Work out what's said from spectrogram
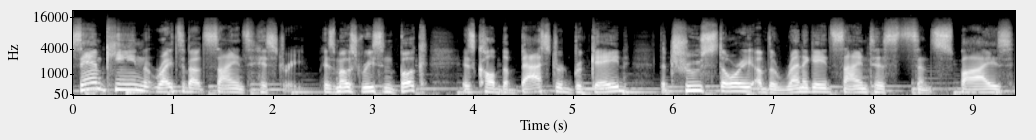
Sam Kean writes about science history. His most recent book is called The Bastard Brigade The True Story of the Renegade Scientists and Spies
